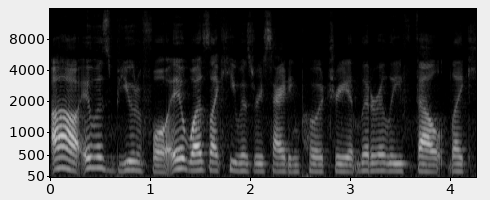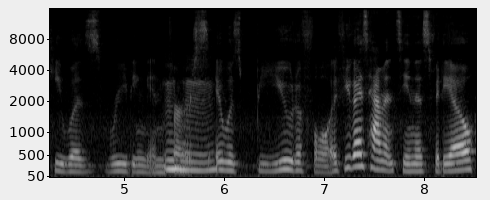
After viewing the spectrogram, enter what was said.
oh, it was beautiful. It was like he was reciting poetry. It literally felt like he was reading in verse. It was beautiful. If you guys haven't seen this video,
